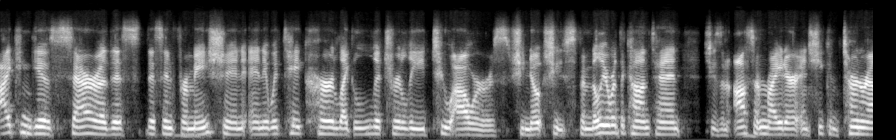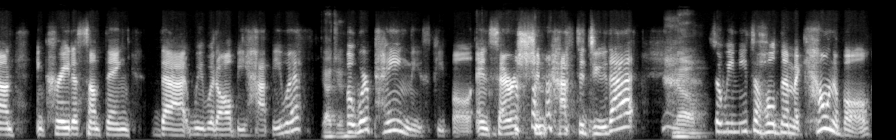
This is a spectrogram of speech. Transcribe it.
i can give sarah this this information and it would take her like literally two hours she knows she's familiar with the content she's an awesome writer and she can turn around and create us something that we would all be happy with Gotcha. but we're paying these people and sarah shouldn't have to do that No. so we need to hold them accountable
